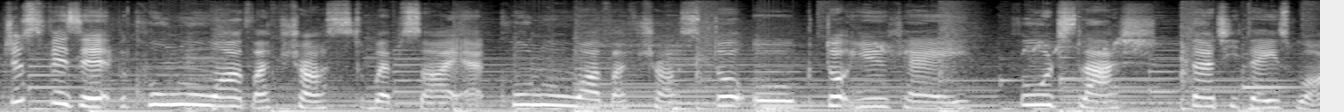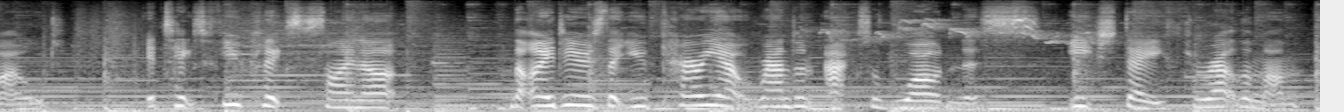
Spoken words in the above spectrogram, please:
Just visit the Cornwall Wildlife Trust website at cornwallwildlifetrust.org.uk forward slash 30 Days Wild. It takes a few clicks to sign up. The idea is that you carry out random acts of wildness each day throughout the month.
